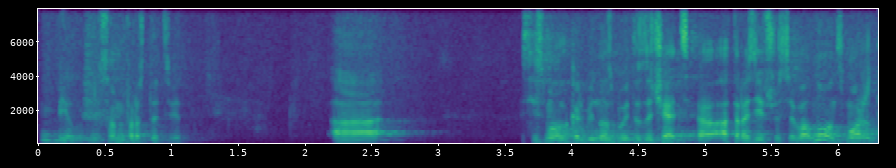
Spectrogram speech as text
белый, не самый простой цвет. А, сейсмолог Альбинос будет изучать а, отразившуюся волну, он сможет,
